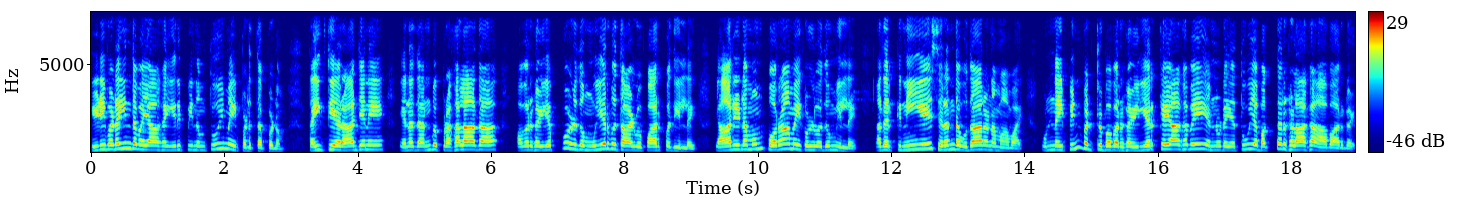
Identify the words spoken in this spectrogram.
இழிவடைந்தவையாக இருப்பினும் தூய்மைப்படுத்தப்படும். தைத்திய ராஜனே எனது அன்பு பிரகலாதா அவர்கள் எப்பொழுதும் உயர்வு தாழ்வு பார்ப்பதில்லை. யாரிடமும் பொறாமை கொள்வதும் இல்லை. அதற்கு நீயே சிறந்த உதாரணமாவாய். உன்னை பின்பற்றுபவர்கள் இயற்கையாகவே என்னுடைய தூய பக்தர்களாக ஆவார்கள்.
